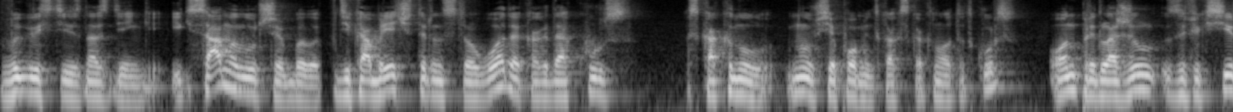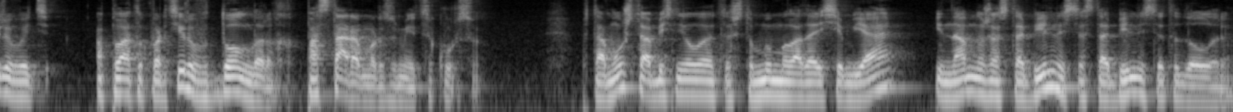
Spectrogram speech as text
выгрести из нас деньги. И самое лучшее было в декабре 2014 года, когда курс скакнул, ну, все помнят, как скакнул этот курс, он предложил зафиксировать оплату квартиры в долларах, по старому, разумеется, курсу. Потому что объяснил это, что мы молодая семья, и нам нужна стабильность, а стабильность – это доллары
